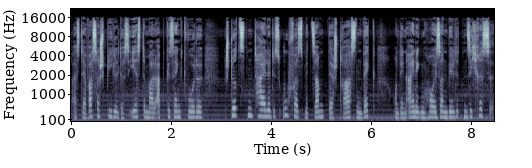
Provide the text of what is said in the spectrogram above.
Als der Wasserspiegel das erste Mal abgesenkt wurde, stürzten Teile des Ufers mitsamt der Straßen weg und in einigen Häusern bildeten sich Risse.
